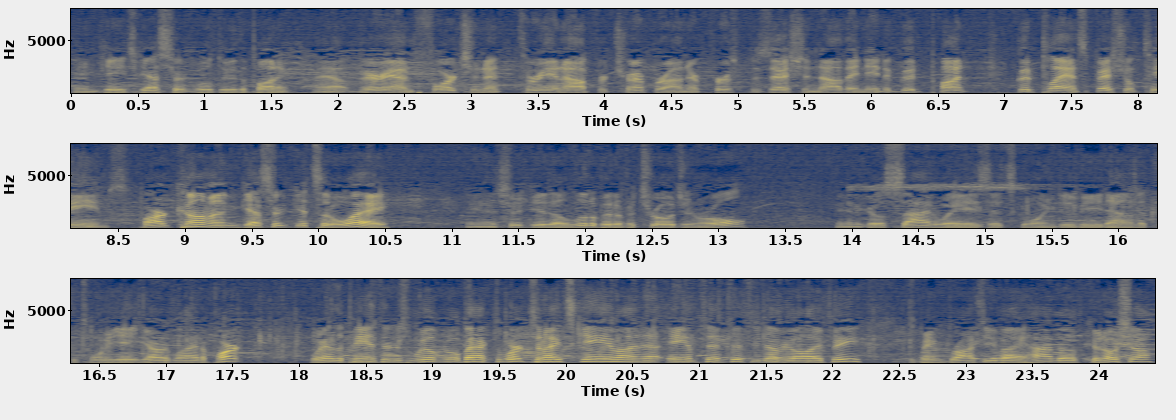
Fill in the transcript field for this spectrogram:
and Gage Gessert will do the punting. Yeah, very unfortunate three and out for Tremper on their first possession. Now they need a good punt, good play on special teams. Park coming, Gessert gets it away, and should get a little bit of a Trojan roll. And it goes sideways. It's going to be down at the 28 yard line of Park, where the Panthers will go back to work. Tonight's game on uh, AM 1050 WLIP is being brought to you by Honda of Kenosha,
